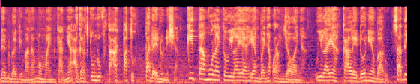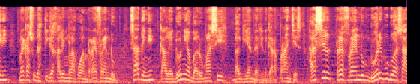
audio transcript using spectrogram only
dan bagaimana memainkannya agar tunduk taat patuh pada Indonesia. Kita mulai ke wilayah yang banyak orang Jawanya, wilayah Kaledonia Baru. Saat ini mereka sudah tiga kali melakukan referendum. Saat ini Kaledonia Baru masih bagian dari negara Prancis. Hasil referendum 2021,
